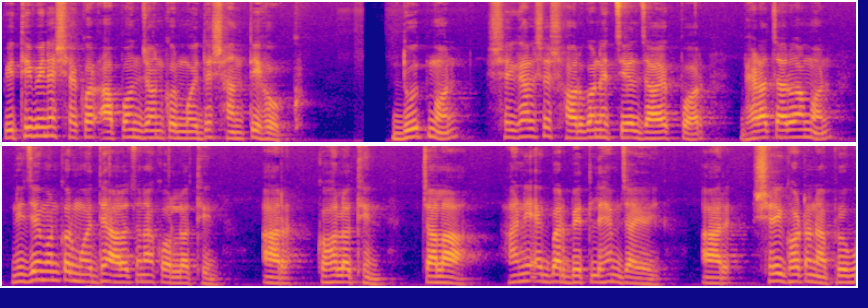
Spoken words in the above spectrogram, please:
পৃথিবীনে শেকর আপন জনকর মধ্যে শান্তি হোক। দূতমন, সেঘাল সে স্বর্গনে চেল যাওয়ার পর ভেড়া চারুয়া মন নিজে মনকর মধ্যে আলোচনা করলথিন আর কহলথিন, চালা, হানি একবার বেতলেহেম যায়ই। আর সেই ঘটনা প্রভু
